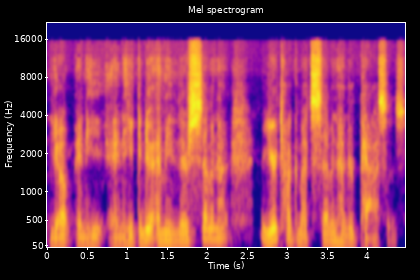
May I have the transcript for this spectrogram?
Yep. And he and he can do it. I mean, there's seven you're talking about 700 passes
